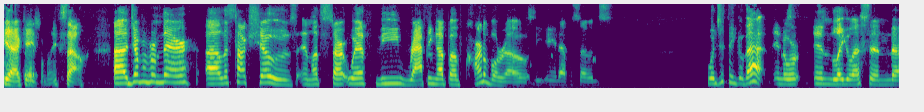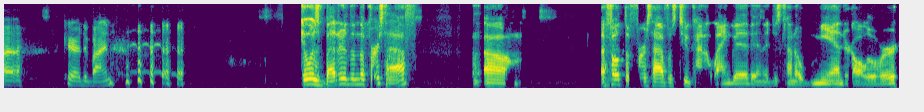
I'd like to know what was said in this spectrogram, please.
yeah, occasionally. So, uh, jumping from there, uh, let's talk shows and let's start with the wrapping up of Carnival Row, the eight episodes. What'd you think of that in or in Legolas and uh, Cara Delevingne? it was better than the first half. Um, I felt the first half was too kind of languid and it just kind of meandered all over.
